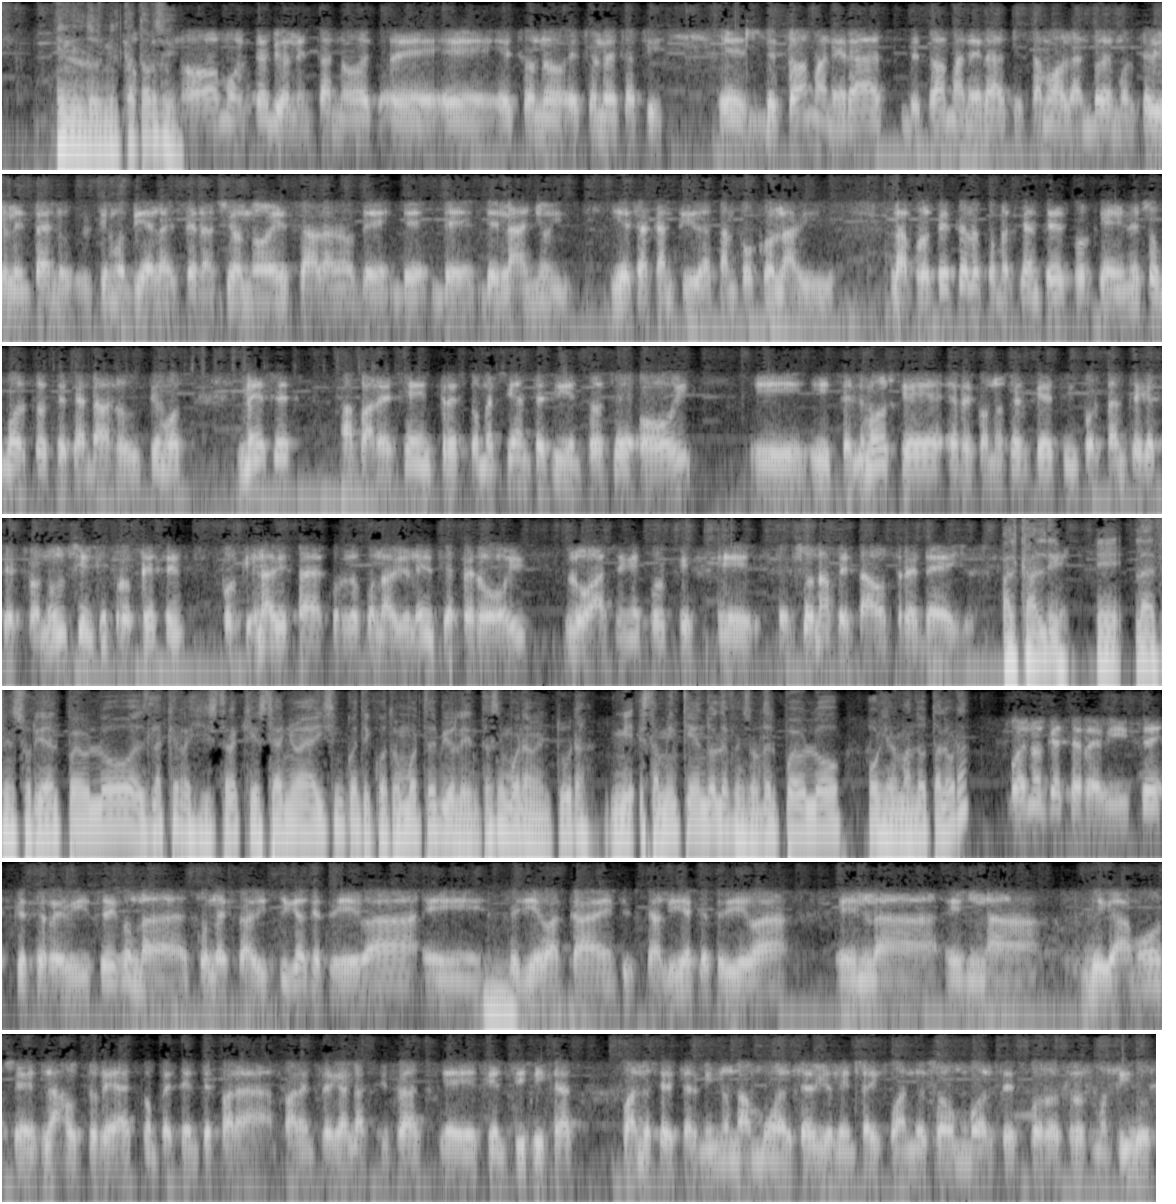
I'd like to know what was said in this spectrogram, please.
en el 2014. No, muertes violentas no, eh, eh, eso no, eso no es así. Eh, de todas maneras, de todas maneras, estamos hablando de muerte violenta en los últimos días. La alteración no es hablando de, de- de- del año y, y esa cantidad tampoco la vive. La protesta de los comerciantes es porque en esos muertos que se han dado en los últimos meses aparecen tres comerciantes y entonces hoy y, y tenemos que reconocer que es importante que se pronuncien, que protesten, porque nadie está de acuerdo con la violencia, pero hoy lo hacen es porque eh, son afectados tres de ellos. Alcalde, eh, la Defensoría del Pueblo es la que registra que este año hay 54 muertes violentas en Buenaventura. ¿Está mintiendo el defensor del pueblo Jorge Armando Talora? Bueno, que se revise, que se revise con la con la estadística que se lleva eh, se lleva acá en fiscalía, que se lleva en la en la digamos eh, las autoridades competentes para para entregar las cifras eh, científicas cuando se determina una muerte violenta y cuando son muertes por otros motivos.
